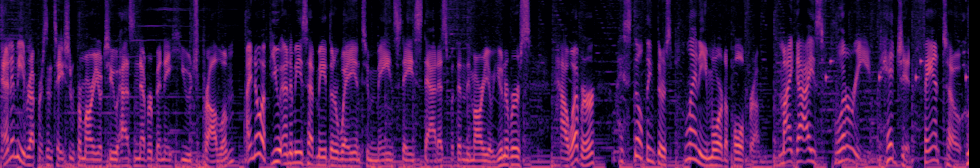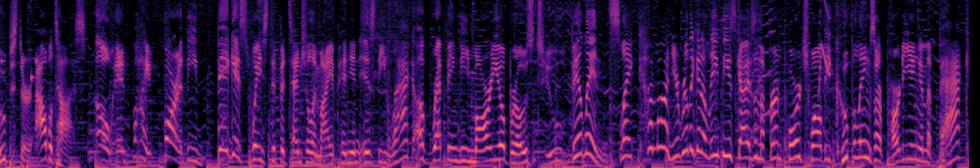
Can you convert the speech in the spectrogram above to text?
Enemy representation for Mario 2 has never been a huge problem. I know a few enemies have made their way into mainstay status within the Mario universe. However, I still think there's plenty more to pull from. My guys Flurry, Pidgit, Phanto, Hoopster, Albatoss. Oh, and by far the biggest wasted potential in my opinion is the lack of repping the Mario Bros 2 villains. Like, come on, you're really gonna leave these guys on the front porch while the Koopalings are partying in the back?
